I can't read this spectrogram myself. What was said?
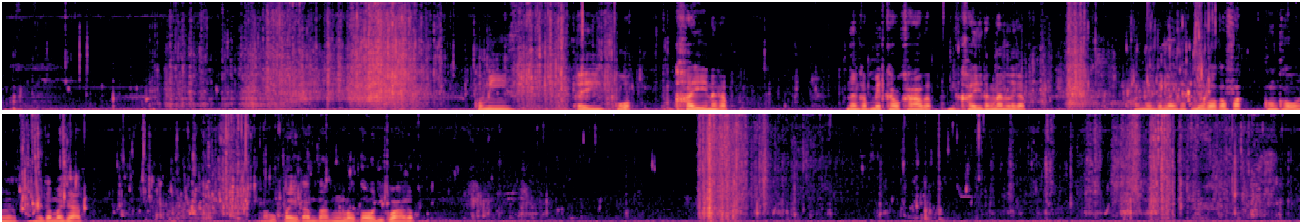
ก็มีไอ้พวกไข่นะครับนั่นครับเม็ดขาวๆครับมีไข่ทั้งนั้นเลยครับมันไม่เป็นไรครับเดี๋ยวเขาก็ฟักของเขาครับในธรรมชาติเอาไปตามทางเราต่อดีกว่าครับ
